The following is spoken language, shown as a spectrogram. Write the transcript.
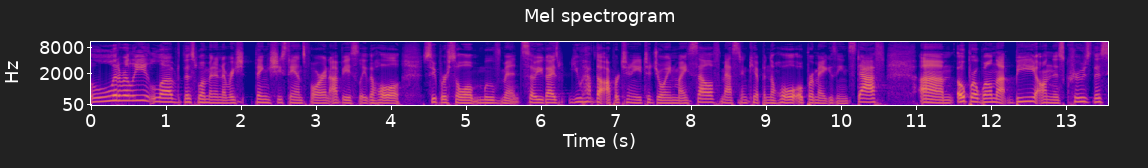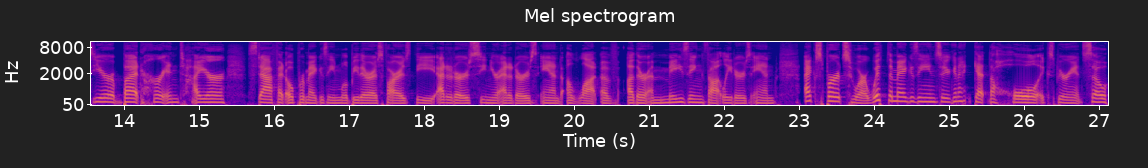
literally loved this woman and everything she stands for and obviously the whole super soul movement. So you guys you have the opportunity to join myself, Mastin Kipp and the whole Oprah magazine staff. Um Oprah will not be on this cruise this year, but her entire staff at Oprah magazine will be there as far as the editors, senior editors, and a lot of other amazing thought leaders and experts who are with the magazine. So you're going to get the whole experience. So,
